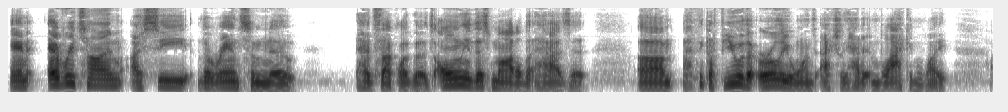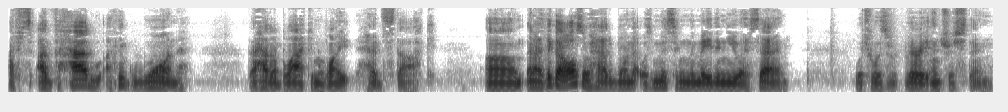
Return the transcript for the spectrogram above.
And every time I see the ransom note headstock logo, it's only this model that has it. Um, I think a few of the earlier ones actually had it in black and white. I've, I've had, I think, one that had a black and white headstock. Um, and I think I also had one that was missing the Made in USA, which was very interesting.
